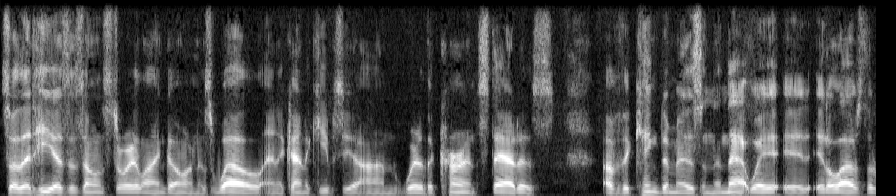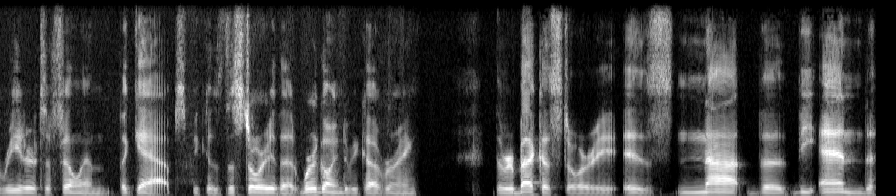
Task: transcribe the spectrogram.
so that he has his own storyline going as well, and it kind of keeps you on where the current status of the kingdom is, and then that way it, it allows the reader to fill in the gaps because the story that we're going to be covering, the Rebecca story, is not the the end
